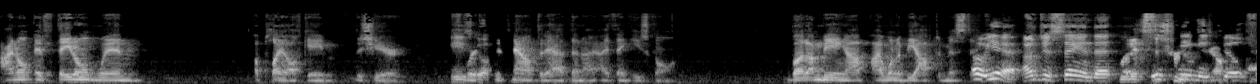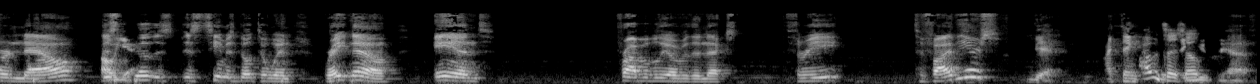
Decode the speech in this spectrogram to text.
I don't if they don't win a playoff game this year He's with gone. the talent that they have, then I, I think he's gone. But I'm being op- I want to be optimistic. Oh yeah, I'm just saying that But it's this truth, team is Joe. built for now. Oh, yeah. build- this, this team is built to win right now, and probably over the next three to five years. Yeah. I think I would say so. have.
